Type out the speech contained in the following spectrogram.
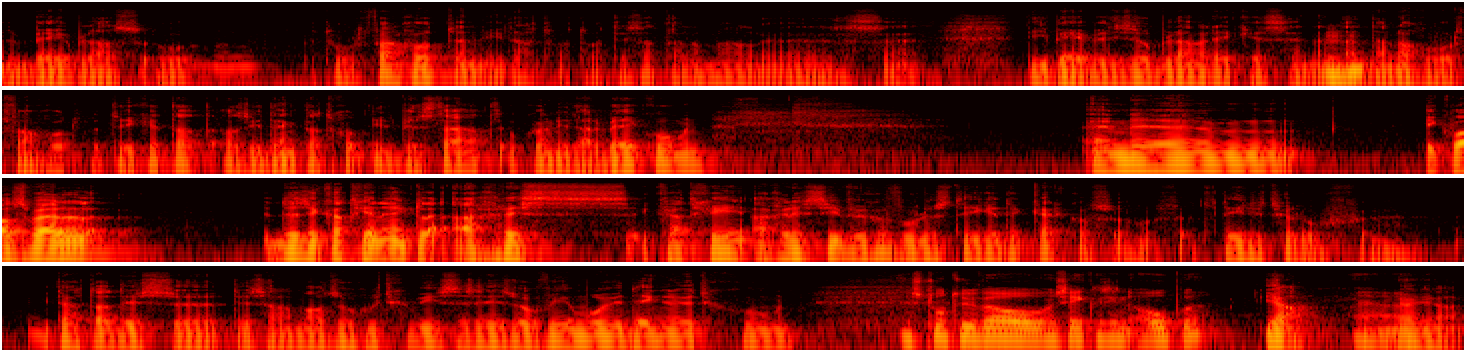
de Bijbel woord van God. En ik dacht, wat, wat is dat allemaal? Eh, dus, eh, die Bijbel die zo belangrijk is. En, en dan, dan nog woord van God betekent dat, als je denkt dat God niet bestaat, hoe kan je daarbij komen? En ehm, ik was wel, dus ik had geen enkele agress, ik had geen agressieve gevoelens tegen de kerk of zo, of tegen het geloof. Eh, Ik dacht, dat is, het is allemaal zo goed geweest, er zijn zoveel mooie dingen uitgekomen. Stond u wel in zekere zin open? Ja, Ja. ja, ja.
